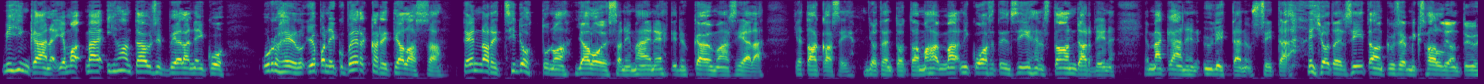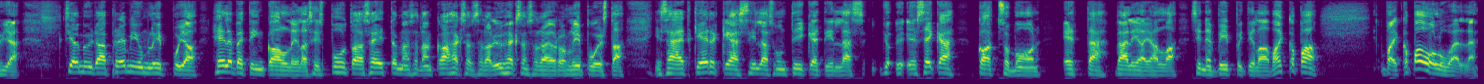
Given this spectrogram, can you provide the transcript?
Mihinkään, ja mä, mä ihan täysin vielä niinku urheilu, jopa niin kuin verkkarit jalassa, tennarit sidottuna jaloissa, niin mä en ehtinyt käymään siellä ja takaisin. Joten tota, mä, mä niin kuin asetin siihen standardin ja mäkään en ylittänyt sitä. Joten siitä on kyse, miksi halli on tyhjä. Siellä myydään premium-lippuja helvetin kalliilla, siis puhutaan 700, 800, 900 euron lipuista, ja sä et kerkeä sillä sun tiketillä sekä katsomoon että väliajalla sinne vippitilaan, vaikkapa, vaikkapa oluelle.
